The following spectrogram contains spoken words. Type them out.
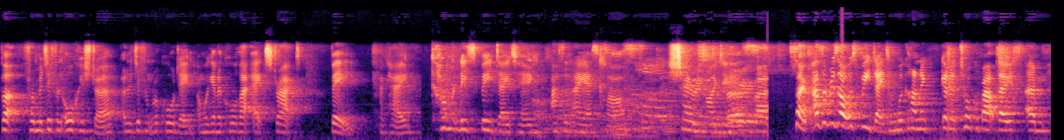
but from a different orchestra and a different recording, and we're going to call that extract B. Okay. Currently speed dating as an AS class, sharing ideas. So, as a result of speed dating, we're kind of going to talk about those um,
